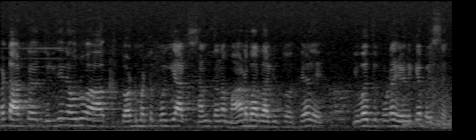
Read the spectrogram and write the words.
ಬಟ್ ಆಟ ಜಿಗ್ಜಿನವರು ಆ ದೊಡ್ಡ ಮಟ್ಟಕ್ಕೆ ಹೋಗಿ ಆ ಸಣ್ಣತನ ಮಾಡಬಾರ್ದಾಗಿತ್ತು ಅಂತೇಳಿ ಇವತ್ತು ಕೂಡ ಹೇಳಿಕೆ ಬಯಸ್ತೇನೆ.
